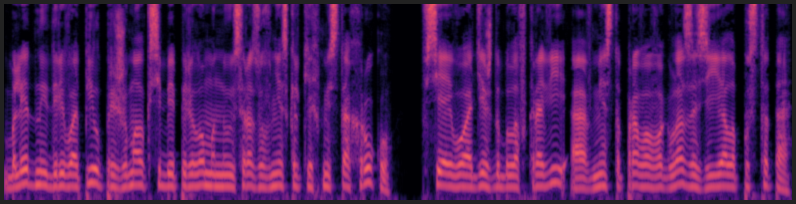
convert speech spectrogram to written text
Бледный древопил прижимал к себе переломанную сразу в нескольких местах руку, вся его одежда была в крови, а вместо правого глаза зияла пустота.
